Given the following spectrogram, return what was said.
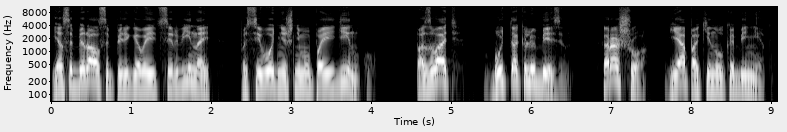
Я собирался переговорить с Сервиной по сегодняшнему поединку. Позвать? Будь так любезен. Хорошо. Я покинул кабинет.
